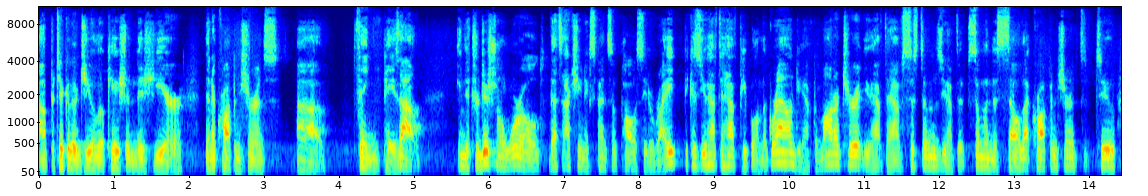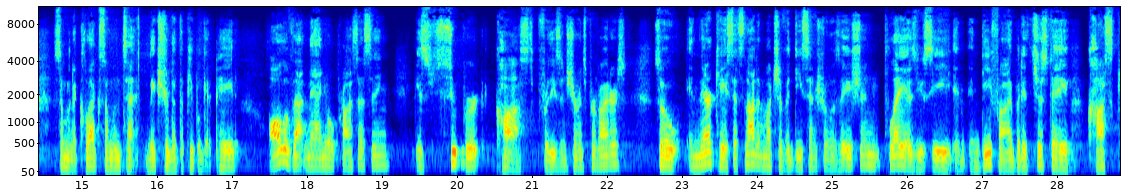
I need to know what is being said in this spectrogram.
a particular geolocation this year, then a crop insurance uh, thing pays out. In the traditional world, that's actually an expensive policy to write because you have to have people on the ground, you have to monitor it, you have to have systems, you have to someone to sell that crop insurance to, someone to collect, someone to make sure that the people get paid. All of that manual processing is super cost for these insurance providers. So in their case, that's not as much of a decentralization play as you see in, in DeFi, but it's just a cost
